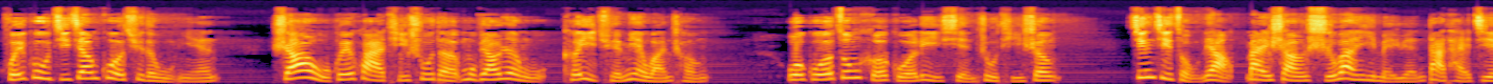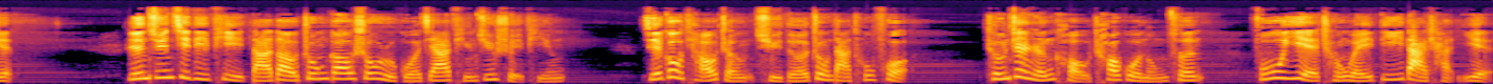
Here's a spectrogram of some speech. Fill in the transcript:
回顾即将过去的五年。”“十二五”规划提出的目标任务可以全面完成，我国综合国力显著提升，经济总量迈上十万亿美元大台阶，人均 GDP 达到中高收入国家平均水平，结构调整取得重大突破，城镇人口超过农村，服务业成为第一大产业，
